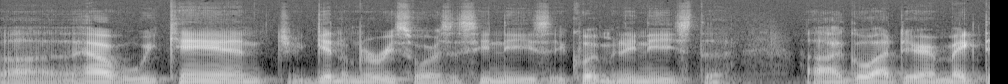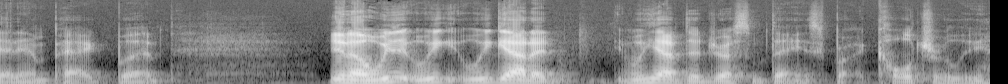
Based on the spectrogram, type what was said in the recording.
uh, however we can, to get him the resources he needs, the equipment he needs to uh, go out there and make that impact. But you know, we we we gotta we have to address some things culturally.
